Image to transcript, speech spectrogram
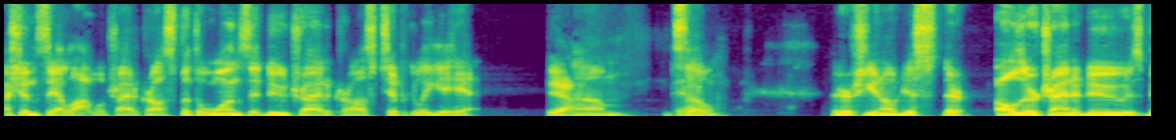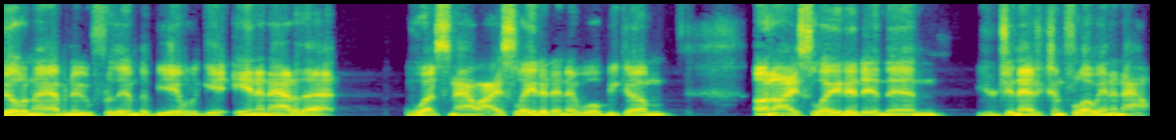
i shouldn't say a lot will try to cross but the ones that do try to cross typically get hit. Yeah. um so there's you know just they're all they're trying to do is build an avenue for them to be able to get in and out of that what's now isolated and it will become unisolated and then your genetics can flow in and out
